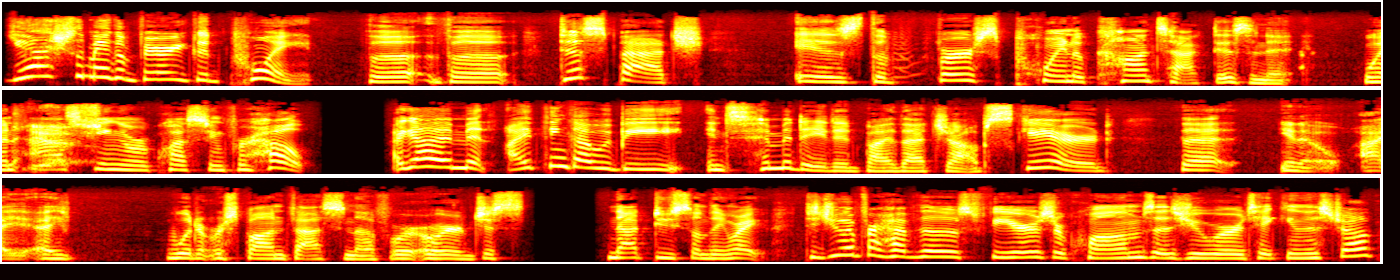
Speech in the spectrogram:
You actually make a very good point. the the dispatch is the first point of contact, isn't it? When yes. asking or requesting for help. I gotta admit, I think I would be intimidated by that job, scared that, you know, I, I wouldn't respond fast enough or, or just not do something right. Did you ever have those fears or qualms as you were taking this job?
